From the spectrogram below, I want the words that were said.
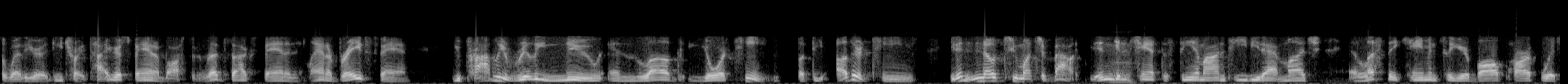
So whether you're a Detroit Tigers fan, a Boston Red Sox fan, an Atlanta Braves fan, you probably really knew and loved your team. But the other teams, you didn't know too much about. You didn't get a mm. chance to see them on TV that much unless they came into your ballpark, which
